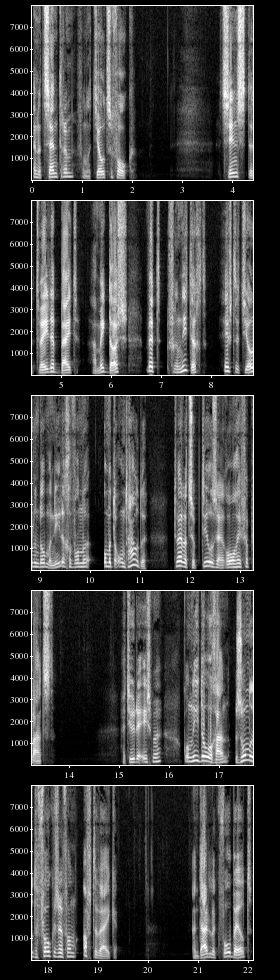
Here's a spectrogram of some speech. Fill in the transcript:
en het centrum van het Joodse volk. Sinds de tweede Beit Hamikdash werd vernietigd, heeft het Jodendom manieren gevonden om het te onthouden, terwijl het subtiel zijn rol heeft verplaatst. Het Judaïsme kon niet doorgaan zonder de focus ervan af te wijken. Een duidelijk voorbeeld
